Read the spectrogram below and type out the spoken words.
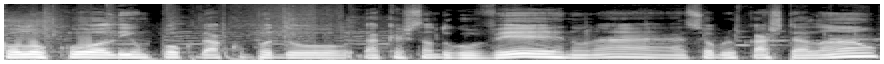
colocou ali um pouco da culpa do, da questão do governo, né? Sobre o Castelão.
